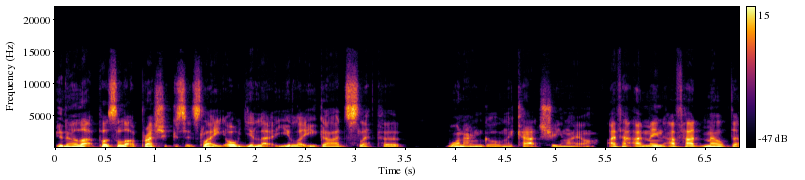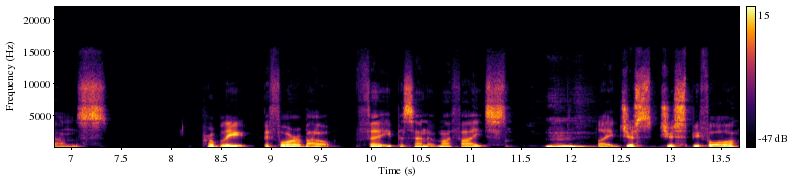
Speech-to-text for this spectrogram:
you know that puts a lot of pressure because it's like, oh, you let you let your guard slip at one angle and they catch you. Like, oh, I've had, I mean, I've had meltdowns probably before about thirty percent of my fights mm. like just just before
